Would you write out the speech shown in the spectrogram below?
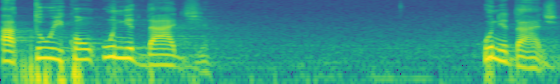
atue com unidade. Unidade.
